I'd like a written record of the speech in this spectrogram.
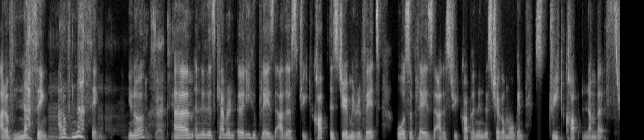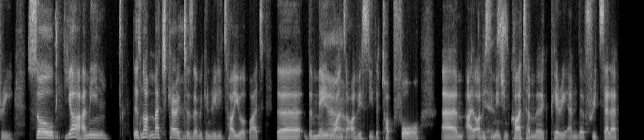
out of nothing, mm. out of nothing. Mm you know exactly um and then there's cameron early who plays the other street cop there's jeremy rivette who also plays the other street cop and then there's trevor morgan street cop number three so yeah i mean there's not much characters mm-hmm. that we can really tell you about the the main yeah. ones are obviously the top four um, I obviously yes. mentioned Carter, Merk, Perry, and the fruit seller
